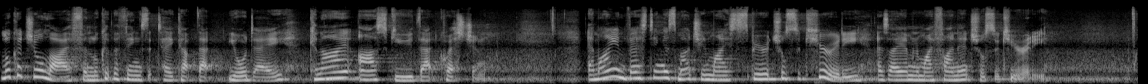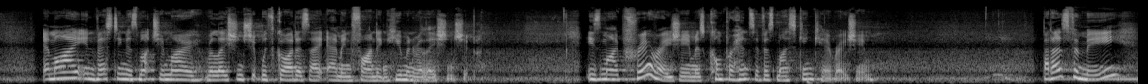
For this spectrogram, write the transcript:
Look at your life and look at the things that take up that your day. Can I ask you that question? Am I investing as much in my spiritual security as I am in my financial security? Am I investing as much in my relationship with God as I am in finding human relationship? Is my prayer regime as comprehensive as my skincare regime? But as for me,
